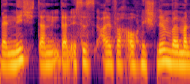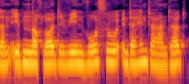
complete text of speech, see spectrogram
wenn nicht, dann dann ist es einfach auch nicht schlimm, weil man dann eben noch Leute wie ein Wosu in der Hinterhand hat.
